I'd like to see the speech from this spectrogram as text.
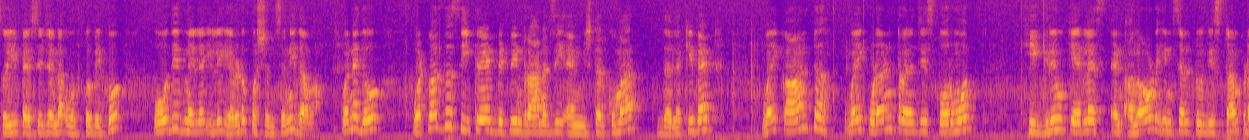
ಸೊ ಈ ಪ್ಯಾಸೇಜನ್ನು ಓದ್ಕೋಬೇಕು. ಓದಿದ ಮೇಲೆ ಇಲ್ಲಿ ಎರಡು ಕ್ವಶನ್ಸನ್ನು ಇದಾವೆ. ಕೊನೆಯದು what was the secret between Ranji and mister Kumar the lucky bat why can't why couldn't Ranji score more he grew careless and allowed himself to be stumped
